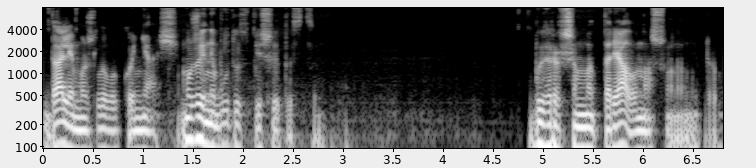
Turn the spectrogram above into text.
Далі, можливо, коняще. Може, і не буду спішити з цим. Виграшем матеріалу нашого нам не треба.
